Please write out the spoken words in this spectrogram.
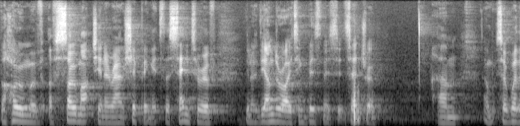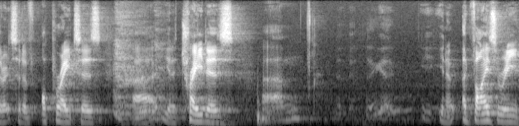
the home of, of so much in and around shipping. It's the centre of, you know, the underwriting business, etc. Um, and so whether it's sort of operators, uh, you know, traders, um, you know, advisory,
